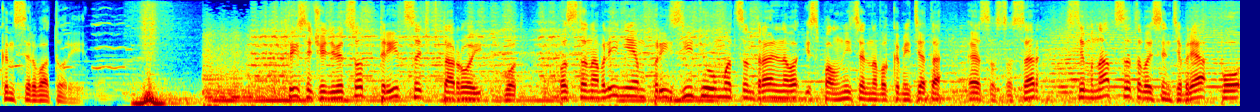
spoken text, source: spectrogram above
консерватории. 1932 год. Постановлением Президиума Центрального исполнительного комитета СССР 17 сентября по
